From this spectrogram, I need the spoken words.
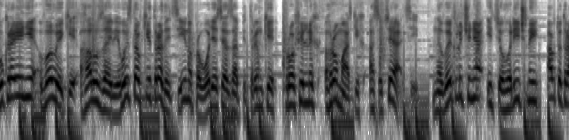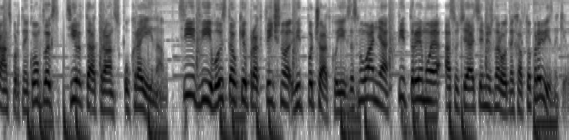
В Україні великі галузеві виставки традиційно проводяться за підтримки профільних громадських асоціацій. Не виключення і цьогорічний автотранспортний комплекс Тір та Транс Україна. Ці дві виставки практично від початку їх заснування підтримує Асоціація міжнародних автоперевізників.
